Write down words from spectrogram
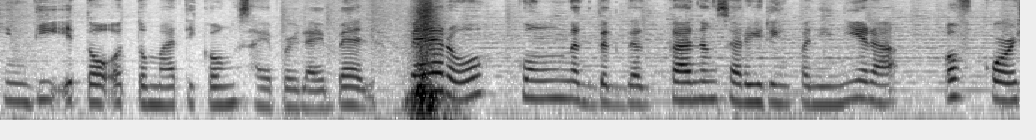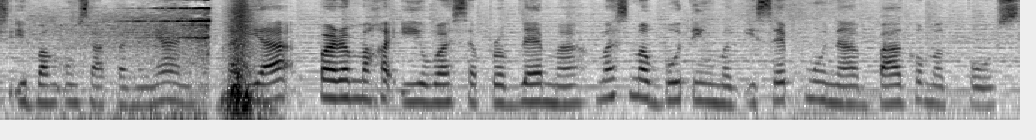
hindi ito otomatikong cyber libel. Pero, kung nagdagdag ka ng sariling paninira, of course, ibang usapan na yan. Kaya, para makaiwas sa problema, mas mabuting mag-isip muna bago mag-post.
